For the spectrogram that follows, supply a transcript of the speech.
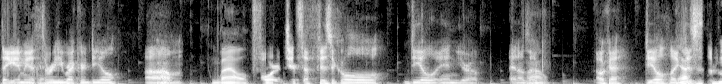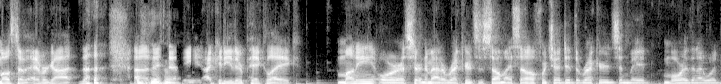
They gave me a Okay. three record deal. Um, Wow. for just a physical deal in Europe. And I was Wow. like, okay, deal. Like Yeah. this is the most I've ever got. uh, they sent me, I could either pick like money or a certain amount of records to sell myself, which I did the records and made more than I would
